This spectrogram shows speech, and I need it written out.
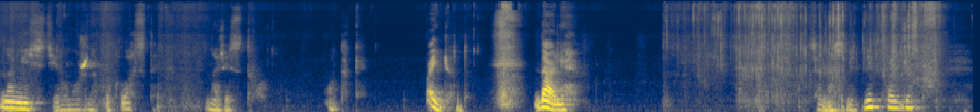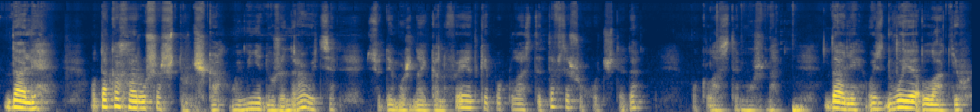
на мій стіл можна покласти на різдво. Отаке. Пойдет. Далі. Це на смітник пойде. Далі. Отака хороша штучка. Ой, мені дуже подобається. Сюди можна і конфетки покласти, та все, що хочете, да? покласти можна. Далі, ось двоє лаків.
